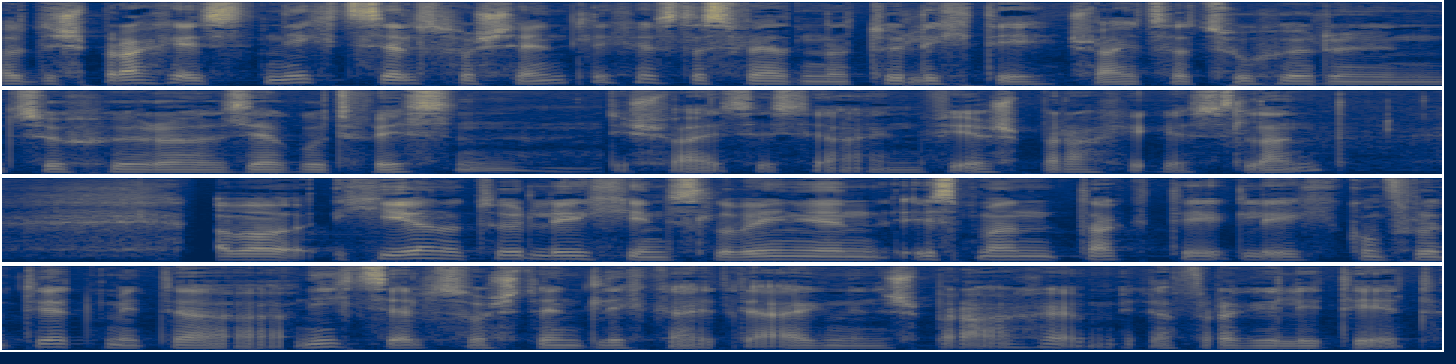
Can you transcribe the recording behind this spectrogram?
Also die Sprache ist nichts Selbstverständliches. Das werden natürlich die Schweizer Zuhörerinnen und Zuhörer sehr gut wissen. Die Schweiz ist ja ein viersprachiges Land. Aber hier natürlich in Slowenien ist man tagtäglich konfrontiert mit der Nicht-Selbstverständlichkeit der eigenen Sprache, mit der Fragilität.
